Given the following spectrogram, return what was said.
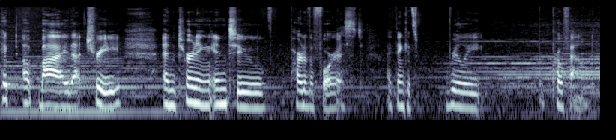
picked up by that tree and turning into part of the forest. I think it's really profound.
